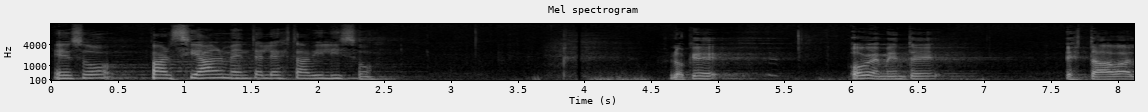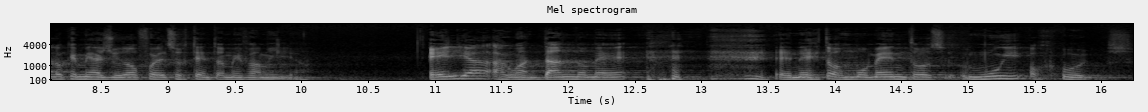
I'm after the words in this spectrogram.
Eso parcialmente le estabilizó. Lo que obviamente estaba, lo que me ayudó fue el sustento de mi familia. Ella aguantándome en estos momentos muy oscuros.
